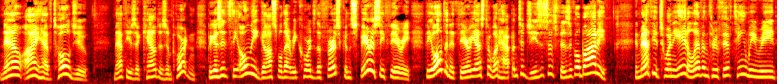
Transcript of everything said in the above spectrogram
Now I have told you. Matthew's account is important because it's the only gospel that records the first conspiracy theory, the alternate theory as to what happened to Jesus' physical body. In Matthew 28 11 through 15, we read,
